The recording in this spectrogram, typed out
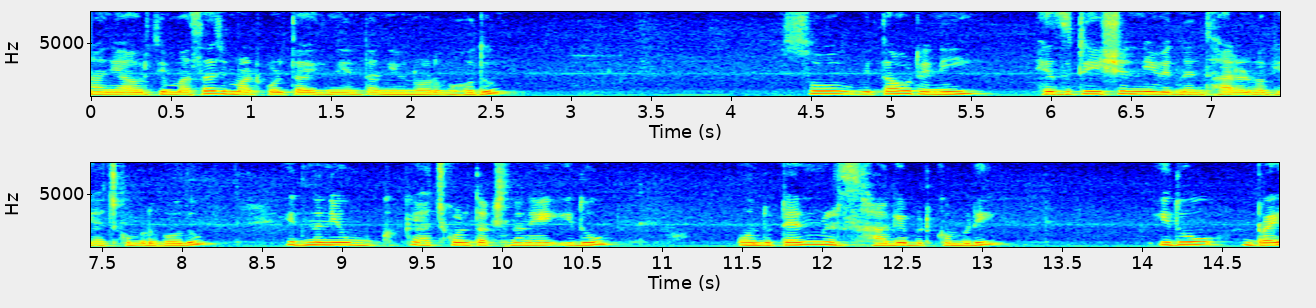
ನಾನು ಯಾವ ರೀತಿ ಮಸಾಜ್ ಮಾಡ್ಕೊಳ್ತಾ ಇದ್ದೀನಿ ಅಂತ ನೀವು ನೋಡಬಹುದು. ಸೊ ವಿತೌಟ್ ಎನಿ ಹೆಸಿಟೇಷನ್ ನೀವು ಇದನ್ನ ಧಾರಾಳವಾಗಿ ಹಚ್ಕೊಂಡ್ಬಿಡ್ಬೋದು. ಇದನ್ನ ನೀವು ಮುಖಕ್ಕೆ ಹಚ್ಕೊಂಡ ತಕ್ಷಣವೇ ಇದು ಒಂದು ಟೆನ್ ಮಿನಿಟ್ಸ್ ಹಾಗೆ ಬಿಟ್ಕೊಂಬಿಡಿ ಇದು ಡ್ರೈ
